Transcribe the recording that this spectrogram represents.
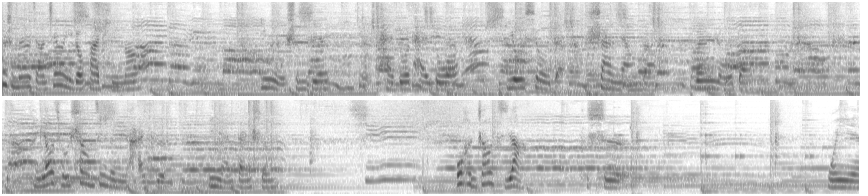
为什么要讲这样一个话题呢？因为我身边有太多太多优秀的、善良的、温柔的、很要求上进的女孩子依然单身。我很着急啊，可是。我也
